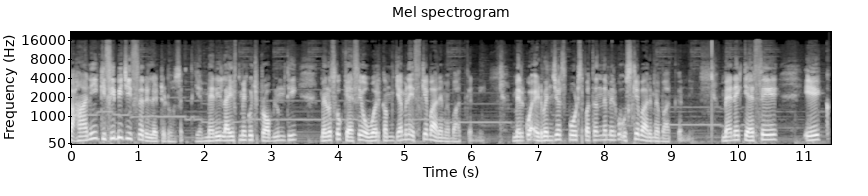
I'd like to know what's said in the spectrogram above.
कहानी किसी भी चीज़ से रिलेटेड हो सकती है। मेरी लाइफ में कुछ प्रॉब्लम थी, मैंने उसको कैसे ओवरकम किया, मैंने इसके बारे में बात करनी। मेरे को एडवेंचर स्पोर्ट्स पसंद है, मेरे को उसके बारे में बात करनी। मैंने कैसे एक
